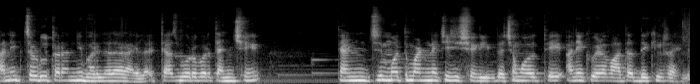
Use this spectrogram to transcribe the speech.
अनेक चढउतारांनी भरलेला राहिला आहे त्याचबरोबर त्यांची त्यांची मत मांडण्याची जी शैली त्याच्यामुळे ते अनेक वेळा वादात देखील राहिले.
